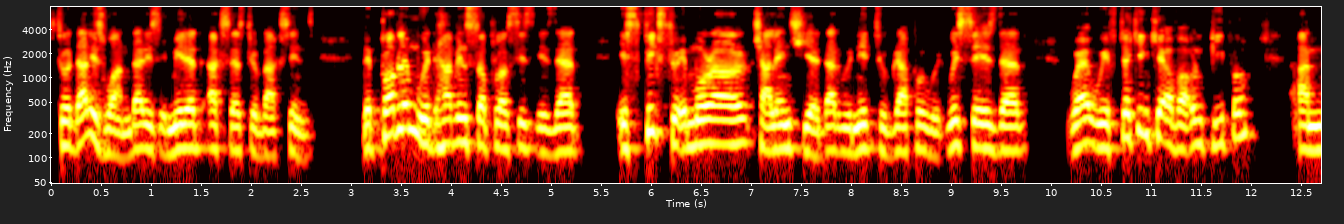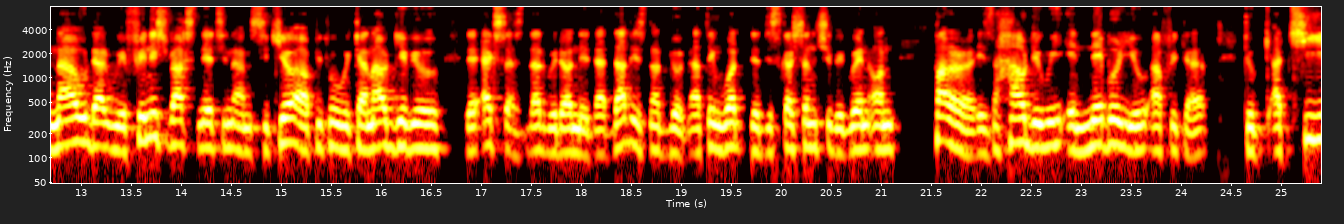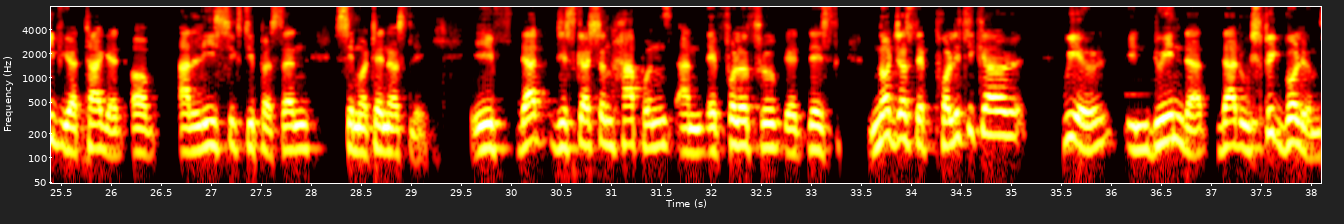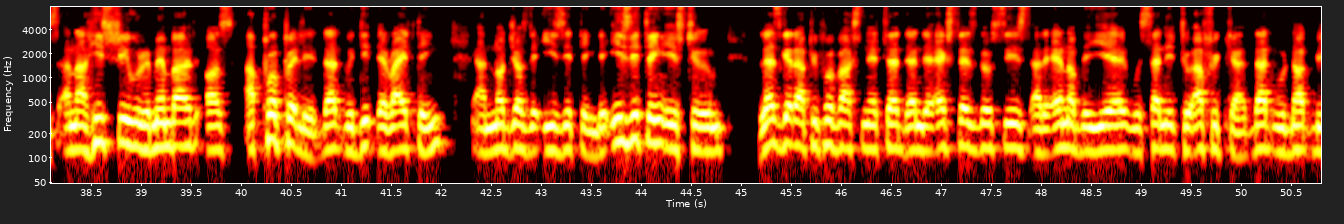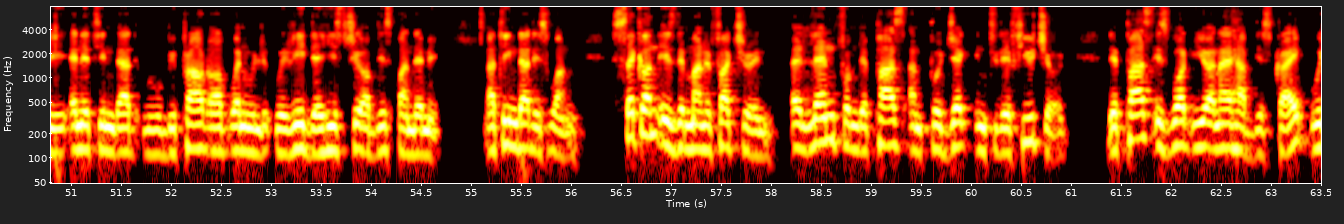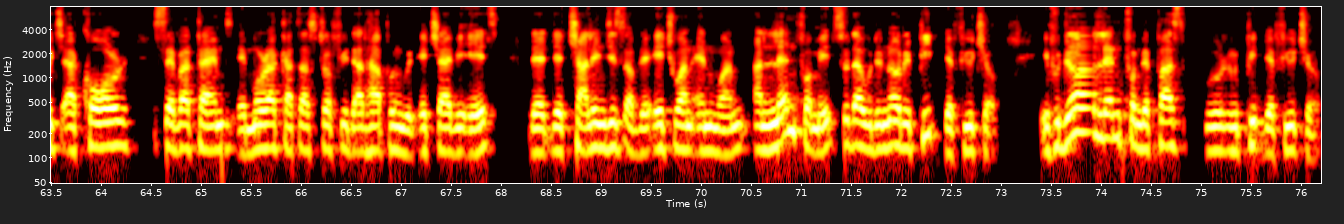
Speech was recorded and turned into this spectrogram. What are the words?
So that is one, that is immediate access to vaccines. The problem with having surpluses is that it speaks to a moral challenge here that we need to grapple with, which says that where we've taken care of our own people. And now that we finish vaccinating and secure our people, we can now give you the excess that we don't need. That that is not good. I think what the discussion should be going on parallel is how do we enable you, Africa, to achieve your target of at least 60% simultaneously. If that discussion happens and they follow through, there's not just a political will in doing that, that will speak volumes and our history will remember us appropriately that we did the right thing and not just the easy thing. The easy thing is to let's get our people vaccinated, then the excess doses at the end of the year, we send it to Africa. That would not be anything that we will be proud of when we, we read the history of this pandemic. I think that is one. Second is the manufacturing, learn from the past and project into the future. The past is what you and I have described, which are called several times a moral catastrophe that happened with HIV AIDS, the, the challenges of the H1N1, and learn from it so that we do not repeat the future. If we do not learn from the past, we will repeat the future.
